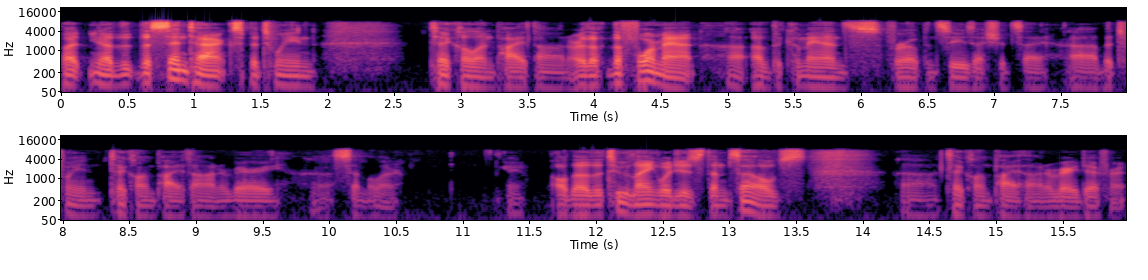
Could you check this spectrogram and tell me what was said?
but you know the, the syntax between Tcl and Python, or the, the format uh, of the commands for OpenSees, I should say, uh, between Tcl and Python are very uh, similar. Okay. Although the two languages themselves, uh, Tcl and Python, are very different.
